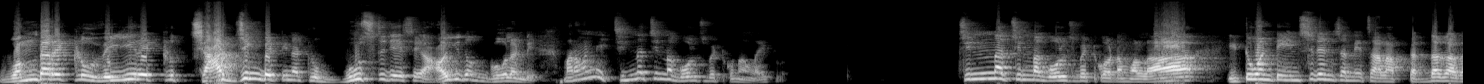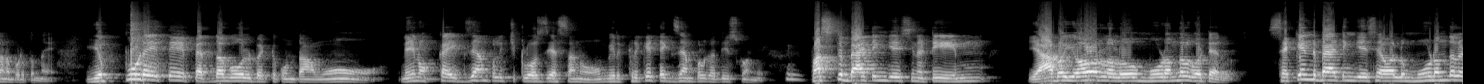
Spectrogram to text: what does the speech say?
వంద రెట్లు వెయ్యి రెట్లు ఛార్జింగ్ పెట్టినట్లు బూస్ట్ చేసే ఆయుధం గోల్ అండి. మనమన్నీ చిన్న చిన్న గోల్స్ పెట్టుకున్నాం లైఫ్లో. చిన్న చిన్న గోల్స్ పెట్టుకోవటం వల్ల ఇటువంటి ఇన్సిడెంట్స్ అన్ని చాలా పెద్దగా కనపడుతున్నాయి ఎప్పుడైతే పెద్ద గోల్ పెట్టుకుంటామో నేను ఒక్క ఎగ్జాంపుల్ ఇచ్చి క్లోజ్ చేస్తాను. మీరు క్రికెట్ ఎగ్జాంపుల్గా తీసుకోండి. Hmm. ఫస్ట్ బ్యాటింగ్ చేసిన టీం యాభై ఓవర్లలో మూడు వందలు కొట్టారు. సెకండ్ బ్యాటింగ్ చేసే వాళ్ళు మూడు వందలు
